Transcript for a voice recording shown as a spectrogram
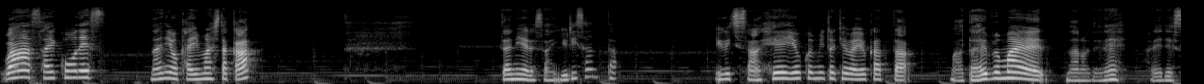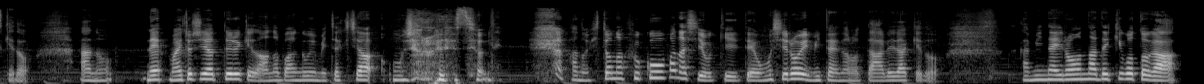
わー、最高です。何を買いましたか？ダニエルさん、ゆりサンタ。井口さん、へえ、よく見とけばよかった。まあ、だいぶ前なのでね、あれですけど、あの、ね、毎年やってるけど、あの番組めちゃくちゃ面白いですよね。あの、人の不幸話を聞いて面白いみたいなのってあれだけど、なんかみんないろんな出来事が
